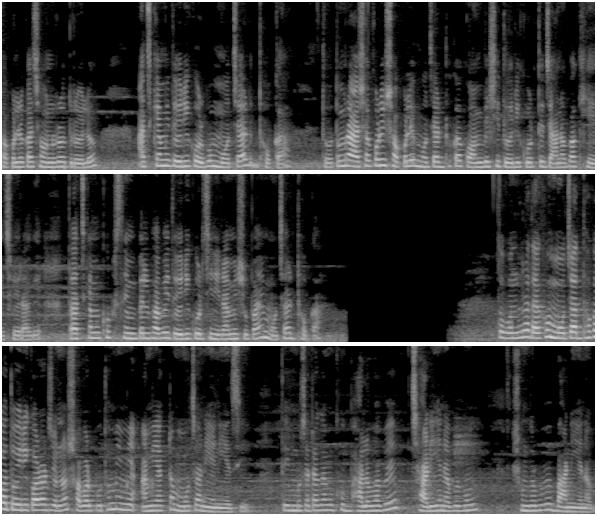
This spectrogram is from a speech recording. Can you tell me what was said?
সকলের কাছে অনুরোধ রইল। আজকে আমি তৈরি করব মোচার ধোকা। তো তোমরা আশা করি সকলে মোচার ধোকা কম বেশি তৈরি করতে জানো বা খেয়েছো এর আগে। তো আজকে আমি খুব সিম্পলভাবেই তৈরি করছি নিরামিষ উপায়ে মোচার ধোকা। তো বন্ধুরা দেখো, মোচার ধোকা তৈরি করার জন্য সবার প্রথমে আমি আমি একটা মোচা নিয়ে নিয়েছি। তো এই মোচাটাকে আমি খুব ভালোভাবে ছাড়িয়ে নেব এবং সুন্দরভাবে বানিয়ে নেব।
